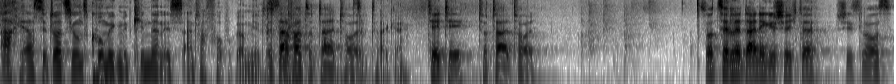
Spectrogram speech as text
Ach ja, Situationskomik mit Kindern ist einfach vorprogrammiert. Das ist einfach total toll. total geil. TT, total toll. So, Zille, deine Geschichte. Schieß los.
